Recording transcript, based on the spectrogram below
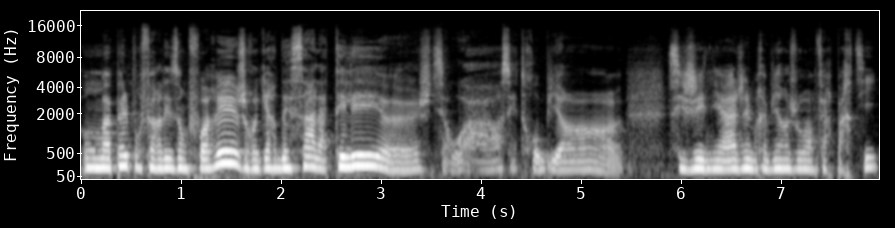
on m'appelle pour faire les enfoirés. Je regardais ça à la télé. Euh, je disais, waouh, c'est trop bien, c'est génial, j'aimerais bien un jour en faire partie.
